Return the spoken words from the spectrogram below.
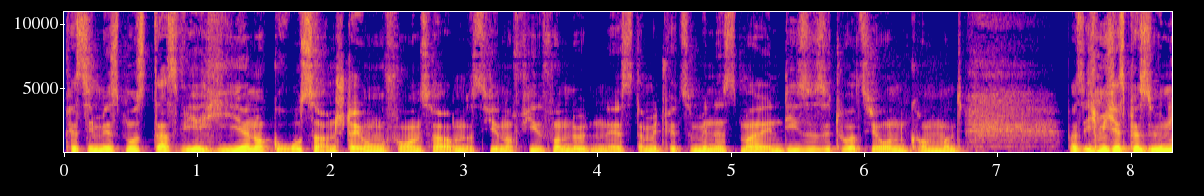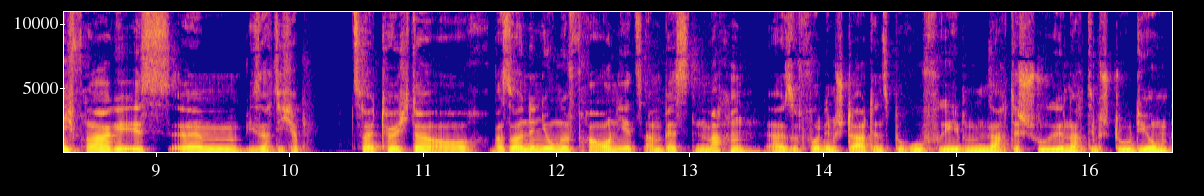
Pessimismus, dass wir hier noch große Anstrengungen vor uns haben, dass hier noch viel vonnöten ist, damit wir zumindest mal in diese Situationen kommen. Und was ich mich jetzt persönlich frage, ist, ähm, wie gesagt, ich habe zwei Töchter auch. Was sollen denn junge Frauen jetzt am besten machen? Also vor dem Start ins Berufsleben, nach der Schule, nach dem Studium.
